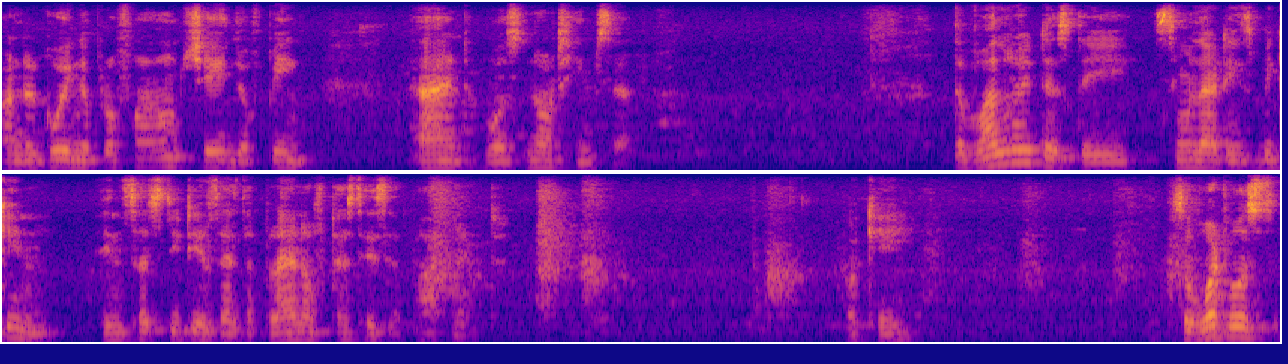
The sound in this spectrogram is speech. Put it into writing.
undergoing a profound change of being and was not himself. The Valeroy the similarities begin in such details as the plan of Teste's apartment. Okay, so what was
